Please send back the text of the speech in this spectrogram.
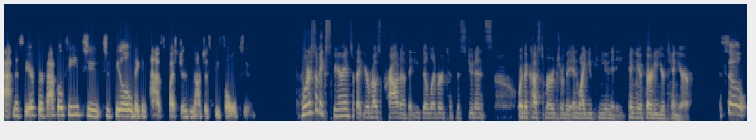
atmosphere for faculty to to feel they can ask questions and not just be sold to. What are some experiences that you're most proud of that you've delivered to the students or the customers or the NYU community in your 30 year tenure? So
